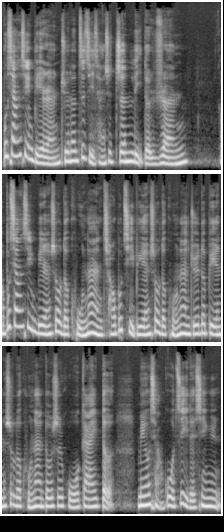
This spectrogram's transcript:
不相信别人，觉得自己才是真理的人啊！不相信别人受的苦难，瞧不起别人受的苦难，觉得别人受的苦难都是活该的，没有想过自己的幸运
